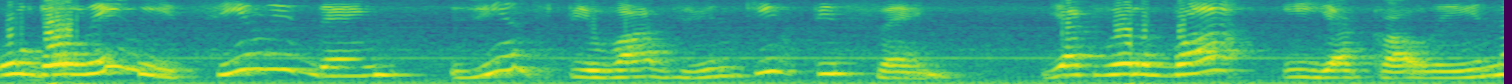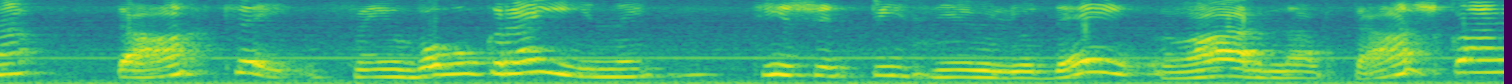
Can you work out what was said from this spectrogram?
У долині цілий день він співав дзвінких пісень, як верба і як калина, птах цей символ України. Тішить піснею людей гарна пташка.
